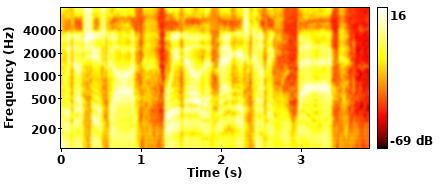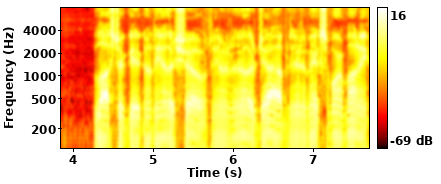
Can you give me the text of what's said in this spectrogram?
we know she's gone. We know that Maggie's coming back. Lost her gig on the other show, you know, another job, you know, to make some more money.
